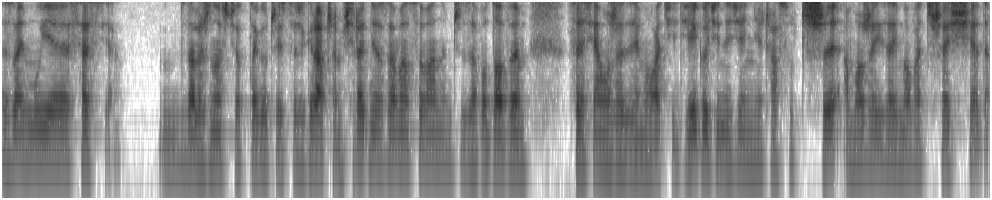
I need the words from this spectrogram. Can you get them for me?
zajmuje sesja. W zależności od tego, czy jesteś graczem średnio zaawansowanym czy zawodowym, sesja może zajmować i 2 godziny dziennie czasu, 3, a może i zajmować 6-7.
